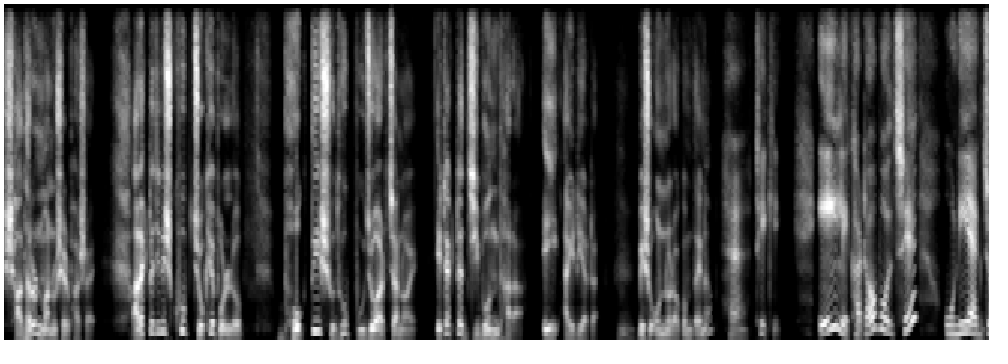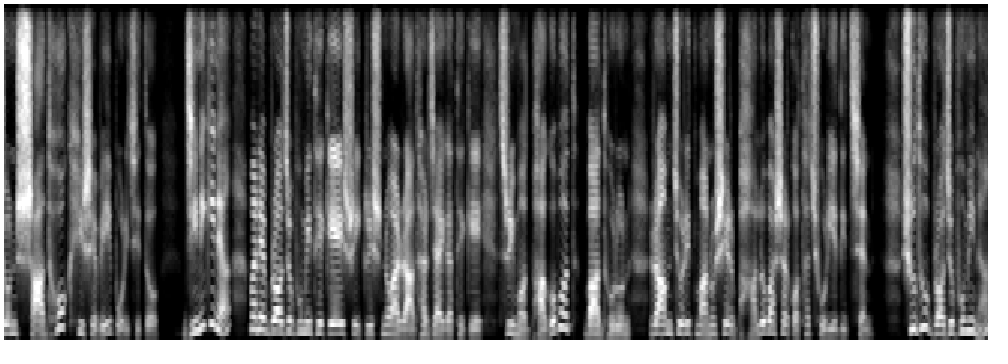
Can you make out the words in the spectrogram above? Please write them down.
সাধারণ মানুষের ভাষায়। আর একটা জিনিস খুব চোখে পড়ল ভক্তি শুধু পুজো আর্চা নয় এটা একটা জীবনধারা এই আইডিয়াটা। বেশ অন্যরকম তাই না? হ্যাঁ ঠিকই। এই লেখাটাও বলছে উনি একজন সাধক হিসেবেই পরিচিত যিনি কিনা মানে ব্রজভূমি থেকে শ্রীকৃষ্ণ আর রাধার জায়গা থেকে শ্রীমদ্ ভাগবত বা ধরুন রামচরিত মানুষের ভালোবাসার কথা ছড়িয়ে দিচ্ছেন। শুধু ব্রজভূমি না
